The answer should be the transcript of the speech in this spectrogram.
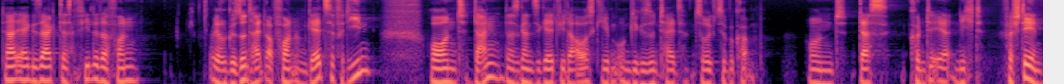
Da hat er gesagt, dass viele davon ihre Gesundheit opfern, um Geld zu verdienen und dann das ganze Geld wieder ausgeben, um die Gesundheit zurückzubekommen. Und das konnte er nicht verstehen.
